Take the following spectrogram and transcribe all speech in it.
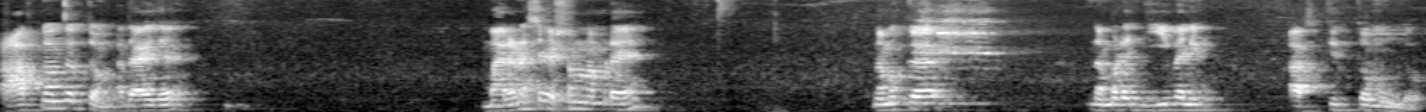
ആത്മതത്വം അതായത് മരണശേഷം നമ്മുടെ നമുക്ക് നമ്മുടെ ജീവന് അസ്തിത്വമുണ്ടോ?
